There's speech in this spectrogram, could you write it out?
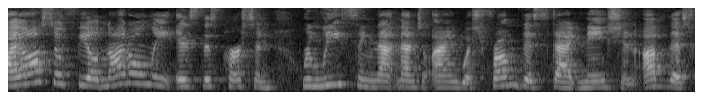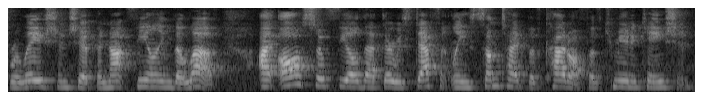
I also feel not only is this person releasing that mental anguish from this stagnation of this relationship and not feeling the love, I also feel that there was definitely some type of cutoff of communication.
